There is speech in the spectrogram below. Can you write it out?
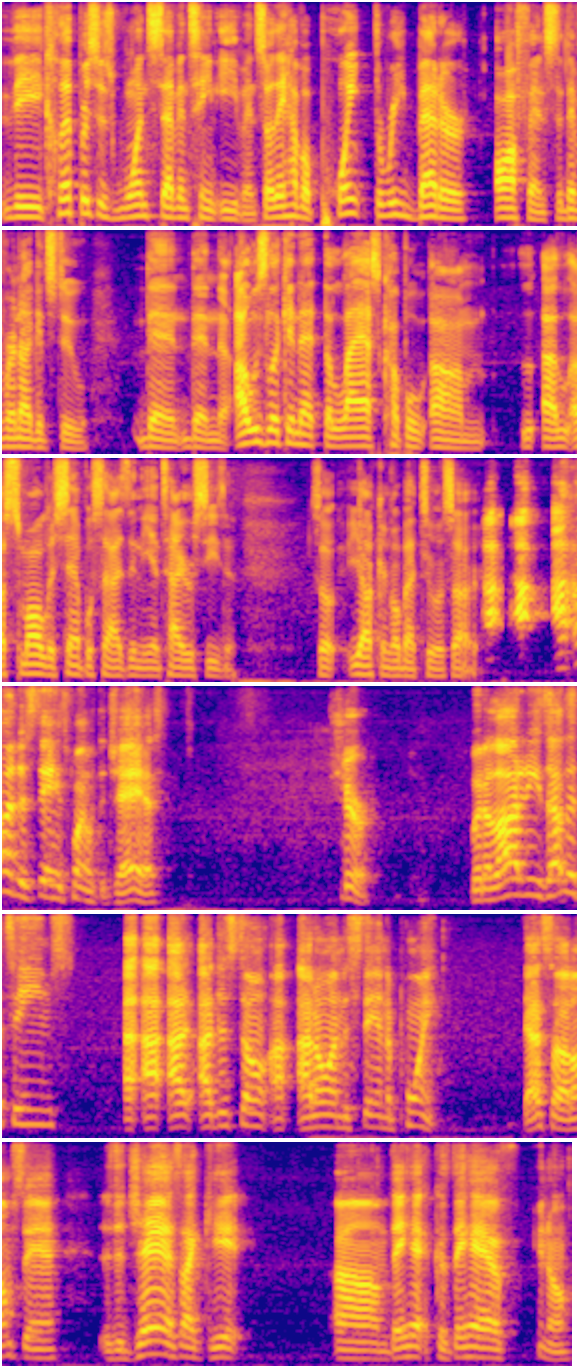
The Clippers is 117 even. So they have a 0.3 better offense the Denver Nuggets do than than the, I was looking at the last couple um a, a smaller sample size in the entire season. So y'all can go back to it. Sorry. I, I understand his point with the Jazz. Sure. But a lot of these other teams, I I, I just don't I, I don't understand the point. That's all I'm saying. Is the Jazz I get um they have because they have, you know,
